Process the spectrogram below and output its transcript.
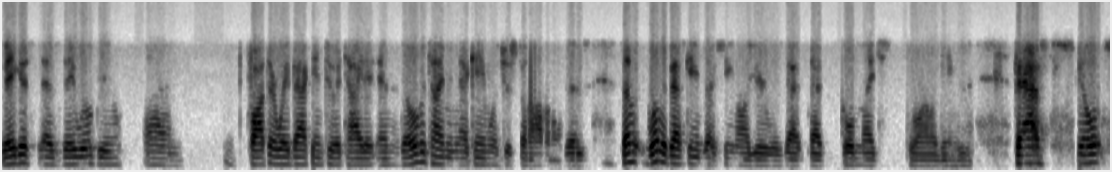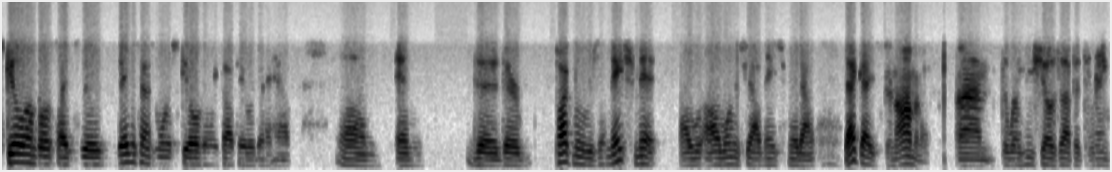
Vegas, as they will do, um, fought their way back into it, tied it, and the overtime in that game was just phenomenal. It was some one of the best games I've seen all year was that that Golden Knights Toronto game. Fast, skill, skill on both sides. The Vegas has more skill than we thought they were going to have. Um, and the their puck movers, Nate Schmidt, I, I want to shout Nate Schmidt out. That guy's phenomenal. Um, the way he shows up at the rink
